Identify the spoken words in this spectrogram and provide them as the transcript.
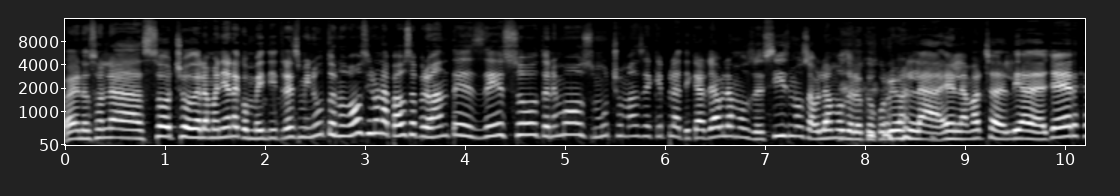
Bueno, son las 8 de la mañana con 23 minutos. Nos vamos a ir a una pausa, pero antes de eso tenemos mucho más de qué platicar. Ya hablamos de sismos, hablamos de lo que ocurrió en la, en la marcha del día de ayer,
